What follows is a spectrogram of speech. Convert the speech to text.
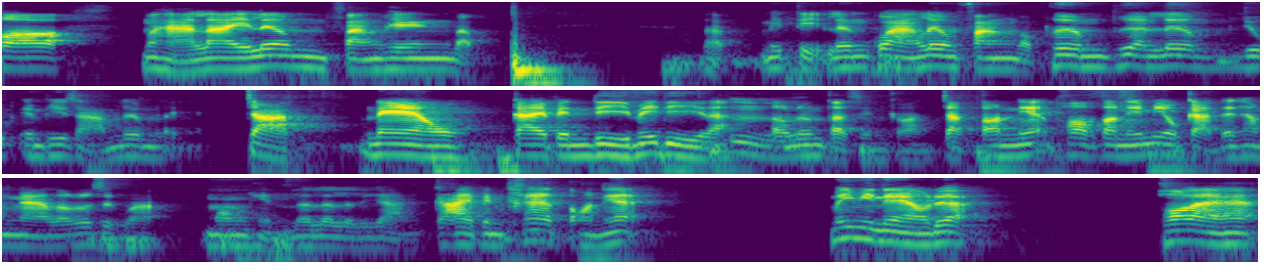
พอมหาลัยเริ่มฟังเพลงแบบ แบบมิติเริ่มกว้างเริ่มฟังแบบเพิ่มเพื่อนเริ่มยุค MP3 เริ่มอะไรเงี้ยจากแนวกลายเป็นดีไม่ดีละเราเริ่มตัดสินก่อน จากตอนเนี้ยพอตอนนี้มีโอกาสได้ทำงานแล้วรู้สึกว่ามองเห็นหลายๆอย่างกลายเป็นแค่ตอนเนี้ย ไม่มีแนวด้วย เพราะอะไรฮะ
